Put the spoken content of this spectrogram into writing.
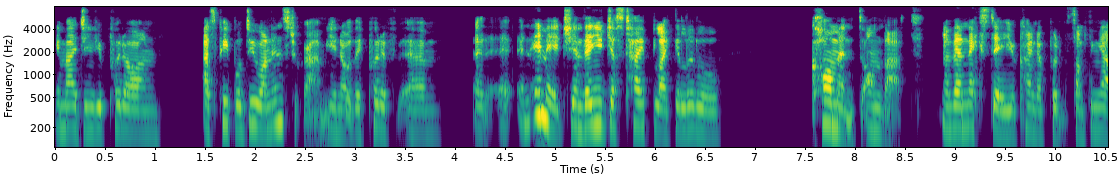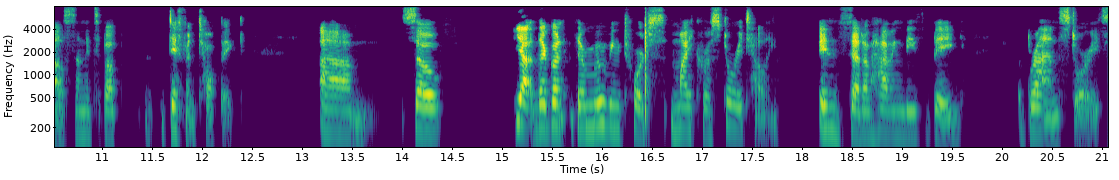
imagine you put on, as people do on Instagram, you know, they put a, um, a, an image, and then you just type like a little comment on that, and then next day you kind of put something else, and it's about a different topic. Um, so yeah, they're going they're moving towards micro storytelling instead of having these big brand stories.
